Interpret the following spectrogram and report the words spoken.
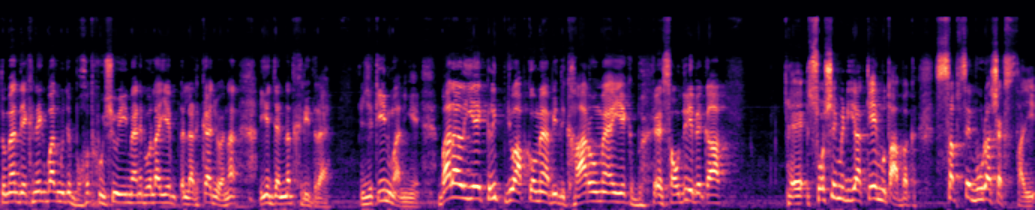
तो मैं देखने के बाद मुझे बहुत खुशी हुई, मैंने बोला, ये लड़का जो है ना, ये जन्नत खरीद रहा है। यकीन मानिए। बहरहाल ये क्लिप जो आपको मैं अभी दिखा रहा हूँ, मैं एक सऊदी अरब का सोशल मीडिया के मुताबिक सबसे बुरा शख्स था जी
